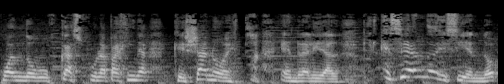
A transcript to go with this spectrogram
cuando buscas una página que ya no está en realidad. Porque se anda diciendo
